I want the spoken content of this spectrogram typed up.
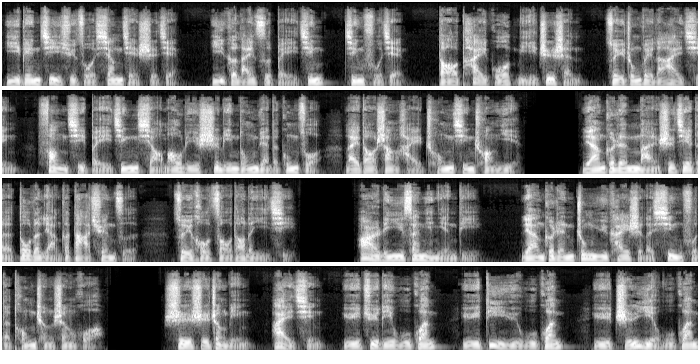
一边继续做相见实践。一个来自北京，经福建到泰国米之神，最终为了爱情放弃北京小毛驴市民农园的工作，来到上海重新创业。两个人满世界的兜了两个大圈子，最后走到了一起。二零一三年年底，两个人终于开始了幸福的同城生活。事实证明，爱情与距离无关，与地域无关，与职业无关，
